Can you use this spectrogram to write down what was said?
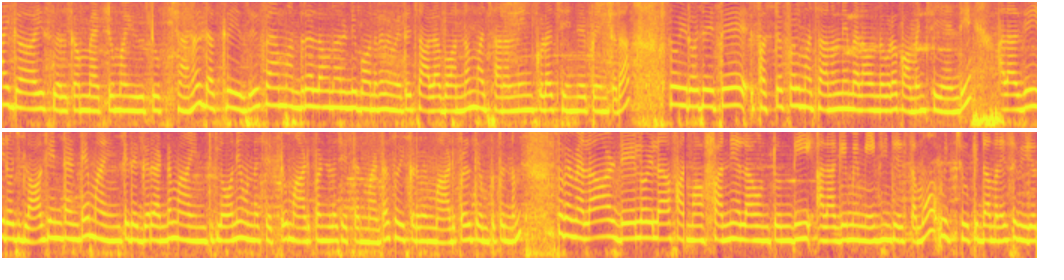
Hi guys welcome back to my YouTube channel the crazy fam అందరూ ఎలా ఉన్నారండి? బాగున్నారా? మేమైతే చాలా బాగున్నాం. మా ఛానల్ నేమ్ కూడా చేంజ్ అయిపోయింది కదా. సో ఈరోజు అయితే ఫస్ట్ ఆఫ్ ఆల్ మా ఛానల్ నేమ్ ఎలా ఉందో కూడా కామెంట్ చేయండి. అలాగే ఈరోజు బ్లాగ్ ఏంటంటే మా ఇంటి దగ్గర అంటే మా ఇంటిలోనే ఉన్న చెట్టు మాడిపండ్ల చెట్టు అనమాట సో ఇక్కడ మేము మామిడిపళ్ళు తెంపుతున్నాం. సో మేము ఎలా డేలో ఇలా మా ఫన్ ఎలా ఉంటుంది అలాగే మేము ఏమేం చేస్తామో మీకు చూపిద్దామనేసి వీడియో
